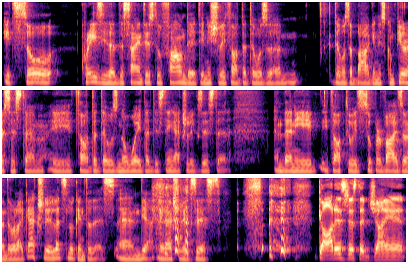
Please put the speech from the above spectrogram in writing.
it's so crazy that the scientist who found it initially thought that there was a there was a bug in his computer system. He thought that there was no way that this thing actually existed. And then he he talked to his supervisor, and they were like, "Actually, let's look into this." And yeah, it actually exists. God is just a giant,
